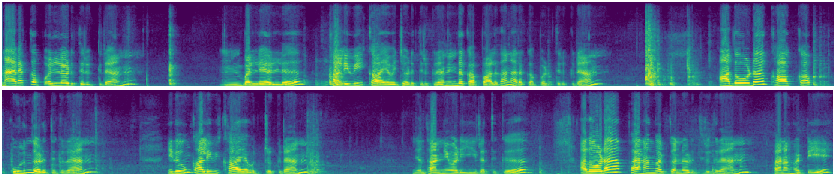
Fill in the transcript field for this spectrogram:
நான் அரைக்க எள்ளு எடுத்திருக்கிறேன். ம், வெள்ளை எள்ளு கழுவி காய வச்சு எடுத்திருக்கிறேன். இந்த கப்பால் தான் அரைக்கப் எடுத்திருக்கிறேன் அதோட கா கப் உளுந்து எடுத்துக்கிறேன். இதுவும் கழுவி காய விட்டுருக்கிறேன். கொஞ்சம் தண்ணி வடிகிறதுக்கு. அதோட பனங்கற்கண்டு எடுத்திருக்கிறேன். பனங்கட்டி.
